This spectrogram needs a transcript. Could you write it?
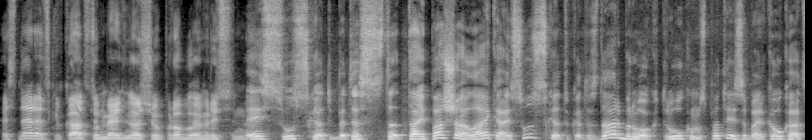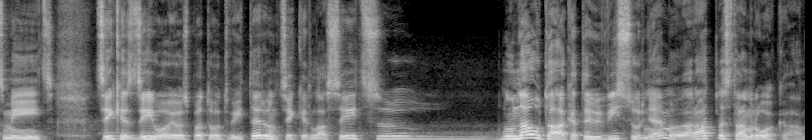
es neredzu, ka kāds tur mēģinās šo problēmu risināt. Es uzskatu, bet es, tā pašā laikā es uzskatu, ka tas darba roku trūkums patiesībā ir kaut kāds mīts. Cik es dzīvoju pa to Twitter un cik ir lasīts. uh, Nu, nav tā, ka tevi visur ņem ar atklātām rokām.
